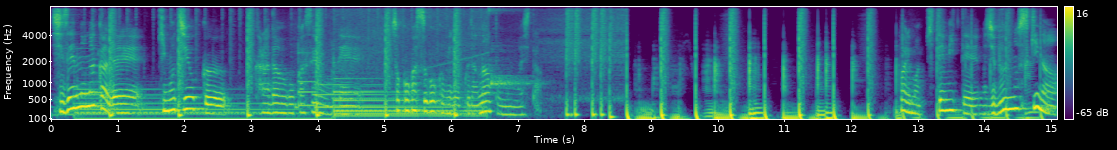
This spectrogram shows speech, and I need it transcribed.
自然の中で気持ちよく体を動かせるのでそこがすごく魅力だなと思いました。やっぱりまあ着てみて、まあ、自分の好きな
